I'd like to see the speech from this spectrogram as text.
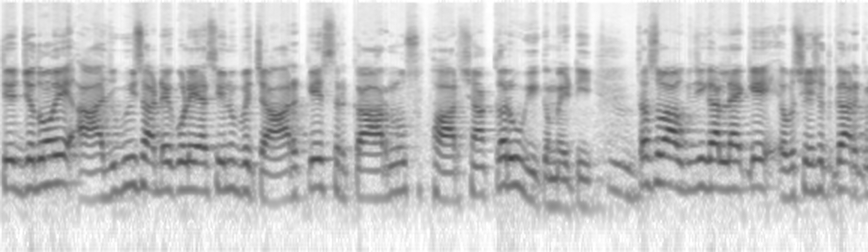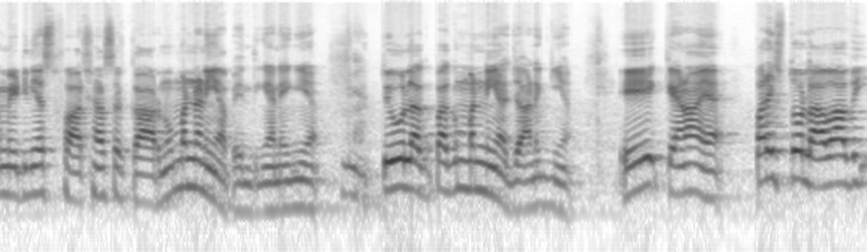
ਤੇ ਜਦੋਂ ਇਹ ਆ ਜੂਗੀ ਸਾਡੇ ਕੋਲੇ ਅਸੀਂ ਇਹਨੂੰ ਵਿਚਾਰ ਕੇ ਸਰਕਾਰ ਨੂੰ ਸਿਫਾਰਸ਼ਾਂ ਕਰੂਗੀ ਕਮੇਟੀ। ਤਾਂ ਸੁਭਾਵਿਕ ਜੀ ਗੱਲ ਹੈ ਕਿ ਵਿਸ਼ੇਸ਼ ਅਧਿਕਾਰ ਕਮੇਟੀ ਦੀਆਂ ਸਿਫਾਰਸ਼ਾਂ ਸਰਕਾਰ ਨੂੰ ਮੰਨਣੀਆਂ ਪੈਂਦੀਆਂ ਨੇਗੀਆਂ ਤੇ ਉਹ ਲਗਭਗ ਮੰਨੀਆਂ ਜਾਣਗੀਆਂ। ਇਹ ਕਹਿਣਾ ਹੈ ਪਰ ਇਸ ਤੋਂ ਇਲਾਵਾ ਵੀ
